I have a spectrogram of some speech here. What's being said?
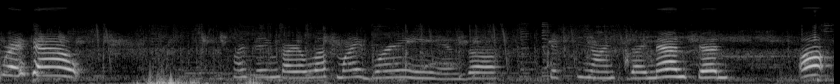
Break out! I think I left my brain in the 69th dimension. Oh!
